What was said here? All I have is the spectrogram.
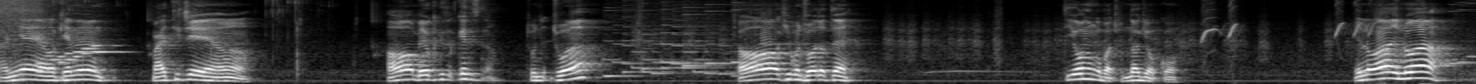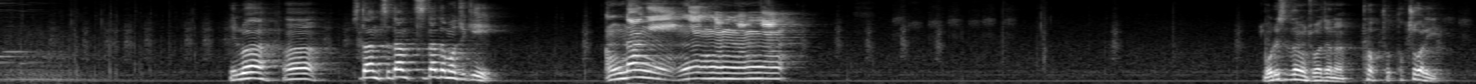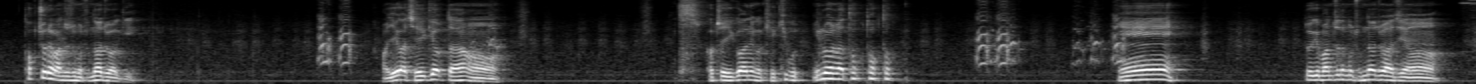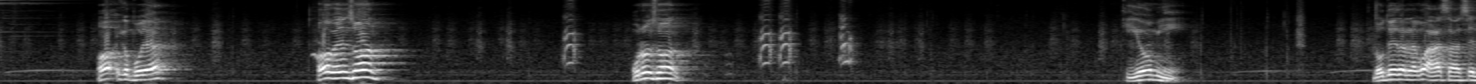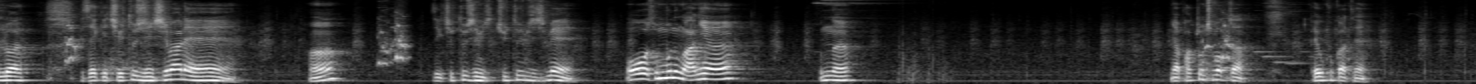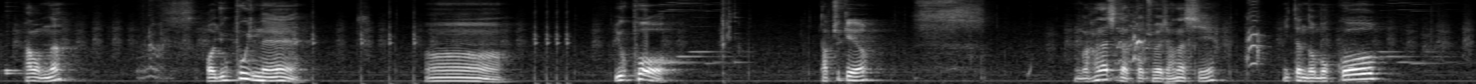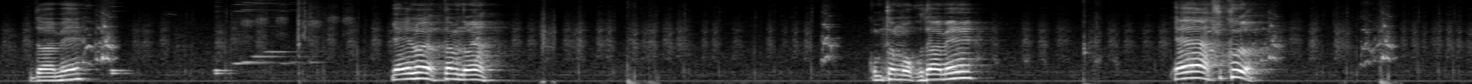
아니에요. 걔는 말티즈예요. 어 매우 깨-. 좋 좋아? 어 기분 좋아졌대. 뛰어오는 거 봐. 존나 귀엽고. 일로 와, 일로 와. 일로 와. 어 쓰다 쓰다 쓰다듬어 주기. 엉덩이 냥냥냥냥. 머리 쓰다듬으면 좋아하잖아. 턱, 턱, 턱주가리. 턱줄에 만져주면 존나 좋아하기. 아, 얘가 제일 귀엽다, 어. 갑자기 이거 하니까 개 키고, 일로 와라, 턱, 턱, 턱. 예. 또 이게 만지는 거 존나 좋아하지, 어. 어, 이거 뭐야? 어 왼손 오른손. 귀요미. 너도 해달라고? 알았어 알았어 일로와. 이 새끼 질투심 심하네. 어? 이 새끼 질투심 질투심 심해. 어 손 무는 거 아니야? 혼나 야밥 좀 처먹자. 배고플 것 같아. 밥 없나? 어 육포 있네. 어 육포. 밥 줄게요. 이거 하나씩 갖다 줘야지 하나씩. 일단 너 먹고 그 다음에. 야 일로와 그 다음에 너야. 곰탕 먹고 그 다음에. 야야 슈크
